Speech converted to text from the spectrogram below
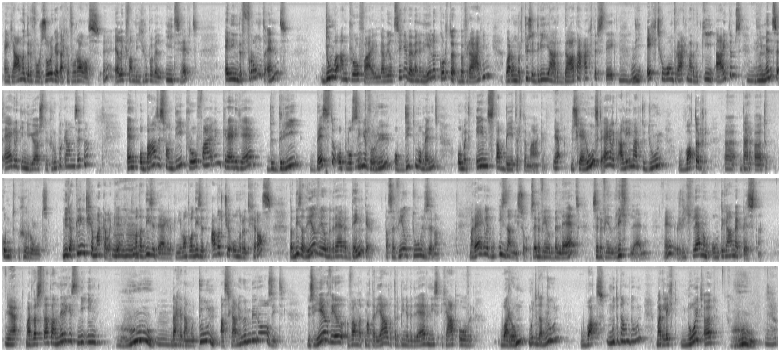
en gaan we ervoor zorgen dat je voor alles, hè, elk van die groepen wel iets hebt. En in de frontend doen we aan profiling. Dat wil zeggen, we hebben een hele korte bevraging, waar ondertussen drie jaar data achter steekt, die echt gewoon vraagt naar de key items, die mensen eigenlijk in de juiste groepen kan zetten. En op basis van die profiling krijg jij de drie beste oplossingen voor u op dit moment om het één stap beter te maken. Ja. Dus jij hoeft eigenlijk alleen maar te doen wat er eh, daaruit komt gerold. Nu, dat klinkt gemakkelijk, hè? maar dat is het eigenlijk niet. Want wat is het addertje onder het gras? Dat is dat heel veel bedrijven denken dat ze veel tools hebben. Maar eigenlijk is dat niet zo. Ze hebben veel beleid, ze hebben veel richtlijnen. Hè? Richtlijnen om om te gaan met pesten. Ja. Maar daar staat dan nergens niet in hoe dat je dat moet doen als je aan je bureau zit. Dus heel veel van het materiaal dat er binnen bedrijven is, gaat over waarom moet je dat doen, wat moet je dan doen, maar legt nooit uit hoe.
